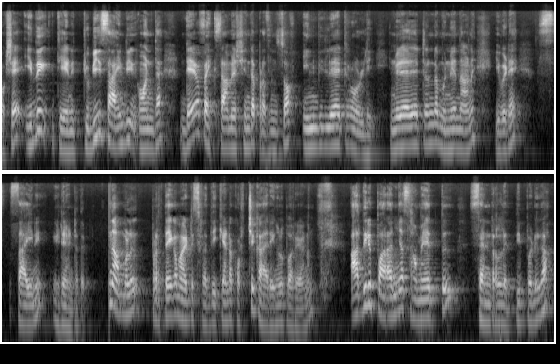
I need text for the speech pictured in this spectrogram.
പക്ഷേ ഇത് ചെയ്യണം to be signed in on the day of examination in the presence of invigilator only ഇൻവിജിലേറ്ററിന്റെ മുന്നിൽ നിന്നാണ് ഇവിടെ സൈന് ഇടേണ്ടത്. നമ്മൾ പ്രത്യേകമായിട്ട് ശ്രദ്ധിക്കേണ്ട കുറച്ച് കാര്യങ്ങൾ പറയണം. അതിൽ പറഞ്ഞ സമയത്ത് സെന്ററിൽ എത്തിപ്പെടുക.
